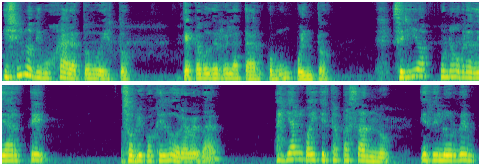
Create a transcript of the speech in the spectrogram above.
Y si uno dibujara todo esto, que acabo de relatar como un cuento, sería una obra de arte sobrecogedora, ¿verdad? Hay algo ahí que está pasando que es del orden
